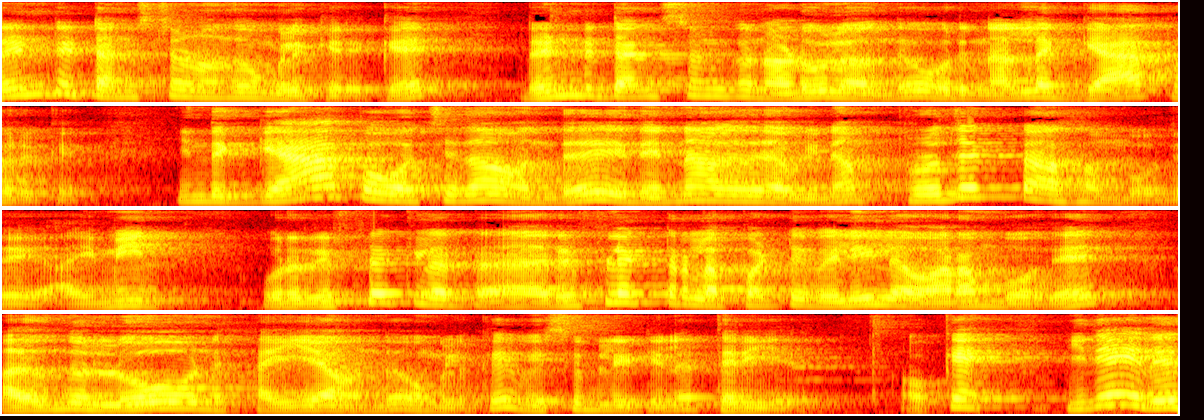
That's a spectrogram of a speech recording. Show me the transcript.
ரெண்டு டங்ஸ்டன் வந்து உங்களுக்கு இருக்குது ரெண்டு டங்ஸ்டனுக்கு நடுவில் வந்து ஒரு நல்ல கேப் இருக்குது இந்த கேப்பை வச்சு தான் வந்து இது என்ன ஆகுது அப்படின்னா ப்ரொஜெக்ட் ஆகும்போது ஐ மீன் ஒரு ரிஃப்ளெக்டர் ரிஃப்ளெக்டரில் பட்டு வெளியில் வரும்போது அது வந்து லோ அண்ட் ஹையாக வந்து உங்களுக்கு விசிபிலிட்டியில் தெரியுது. ஓகே இதே இது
